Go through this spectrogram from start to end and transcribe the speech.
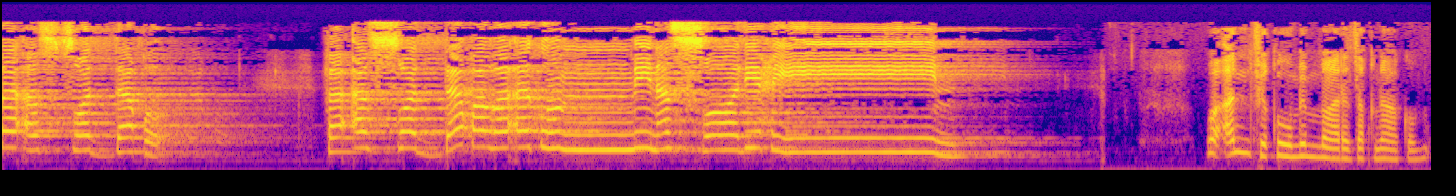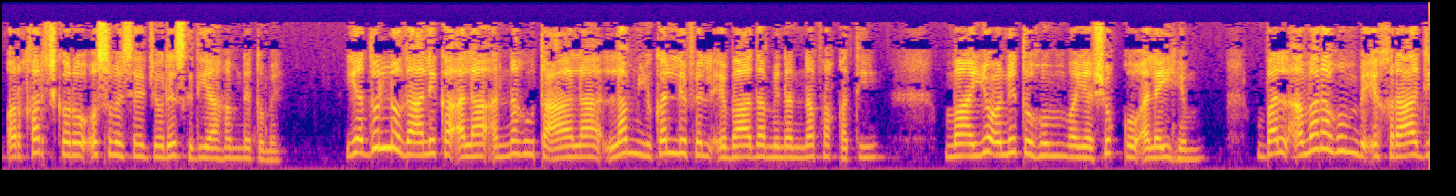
فَأَصَّدَّقَ فَأَصَّدَّقَ وَأَكُن مِّنَ الصَّالِحِينَ. وہ ان فکو مما رزقنا کم اور خرچ کرو اس میں سے جو رزق دیا ہم نے تمہیں۔ ید الدال کا اللہ انہ تعالی لم یکلف العباد من النفقتی ما یعنتهم و یشق علیہم بل امرهم باخراج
